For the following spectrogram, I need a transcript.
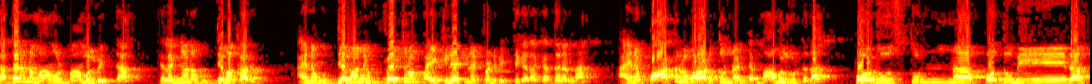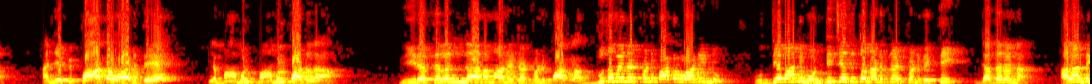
గద్దరన్న మామూలు మామూలు వ్యక్త? తెలంగాణ ఉద్యమకారుడు. ఆయన ఉద్యమాన్ని ఉవ్వెత్తున పైకి లేపినటువంటి వ్యక్తి కదా గద్దరన్న. ఆయన పాటలు వాడుతుండంటే మామూలుగా ఉంటుందా పొడుస్తున్న పొదు మీద అని చెప్పి పాట పాడితే ఇక మామూలు మామూలు పాటలా? వీర తెలంగాణ అనేటటువంటి పాటలు అద్భుతమైనటువంటి పాటలు పాడిండు. ఉద్యమాన్ని ఒంటి చేతితో నడిపినటువంటి వ్యక్తి గద్దరన్న అలాంటి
